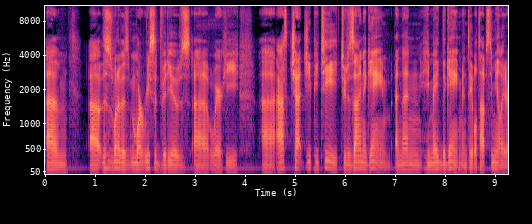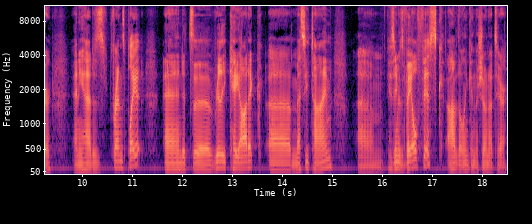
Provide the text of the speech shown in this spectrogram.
Um, uh, this is one of his more recent videos uh, where he uh, asked ChatGPT to design a game, and then he made the game in Tabletop Simulator, and he had his friends play it, and it's a really chaotic, uh, messy time. Um, his name is Valefisk. I'll have the link in the show notes here.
